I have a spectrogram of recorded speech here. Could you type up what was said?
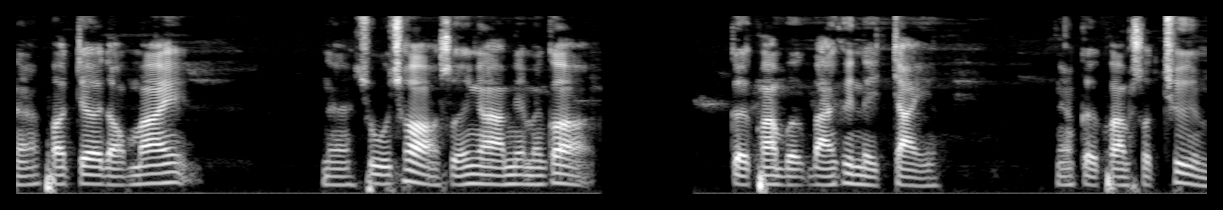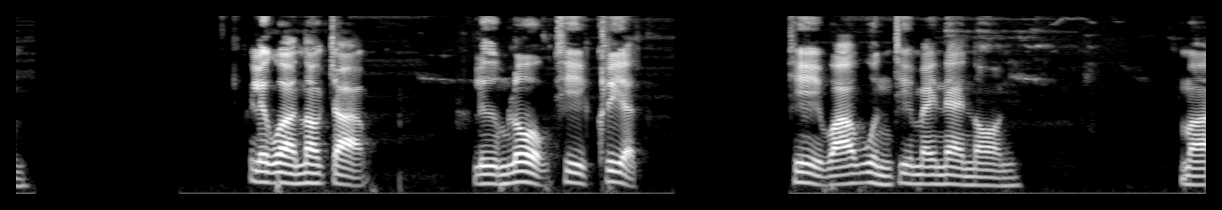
นะพอเจอดอกไม้นะชูช่อสวยงามเนี่ยมันก็เกิดความเบิกบานขึ้นในใจนะเกิดความสดชื่น เรียกว่านอกจากลืมโลกที่เครียด ที่ว้าวุ่นที่ไม่แน่นอน มา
